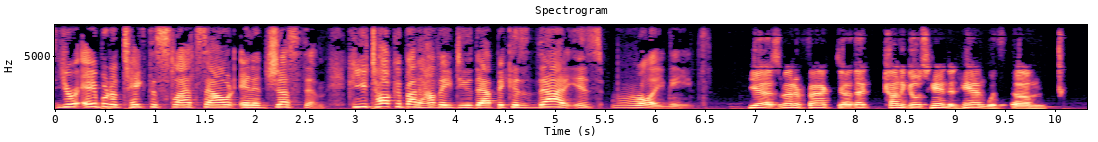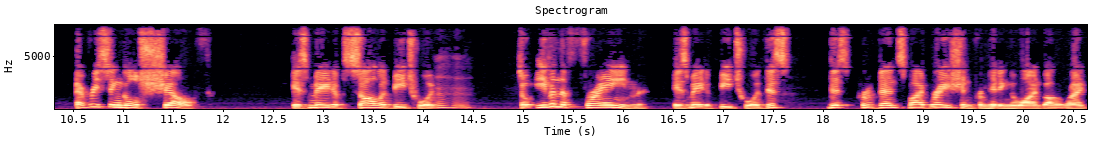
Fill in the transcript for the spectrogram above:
you're able to take the slats out and adjust them. Can you talk about how they do that? Because that is really neat. Yeah, as a matter of fact, uh, that kind of goes hand in hand with um, every single shelf is made of solid beechwood. So even the frame is made of beechwood. This this prevents vibration from hitting the wine bottle, right?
